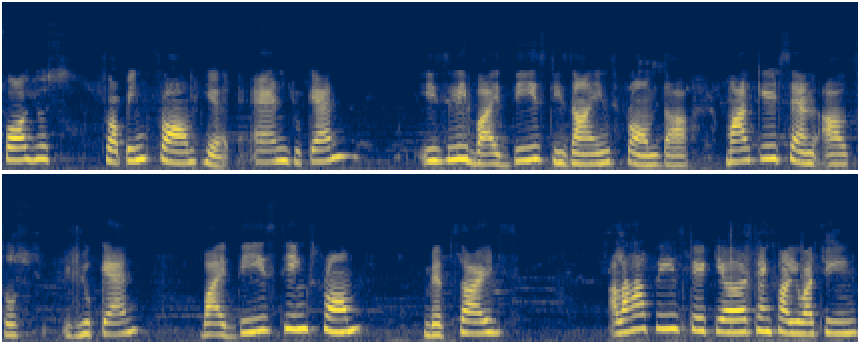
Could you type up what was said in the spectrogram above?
for you shopping from here. And you can easily buy these designs from the markets and also you can buy these things from websites. Allah hafiz take care. Thanks for watching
